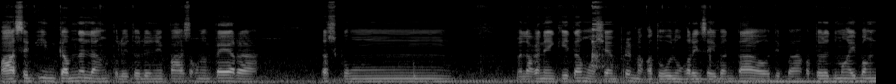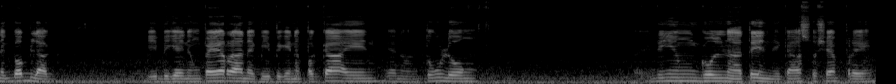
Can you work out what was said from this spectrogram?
Passive income na lang. Tuloy-tuloy na yung pasok ng pera. Tapos kung malaki na yung kita mo syempre makatulong ka rin sa ibang tao di ba? Katulad ng mga ibang nagbablog. Bibigay ng pera nagbibigay ng pagkain ganun tulong. Hindi yung goal natin eh. Kaso syempre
